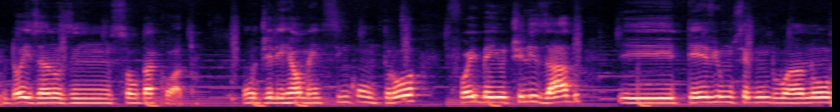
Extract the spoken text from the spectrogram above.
dois anos em South Dakota, onde ele realmente se encontrou, foi bem utilizado e teve um segundo ano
